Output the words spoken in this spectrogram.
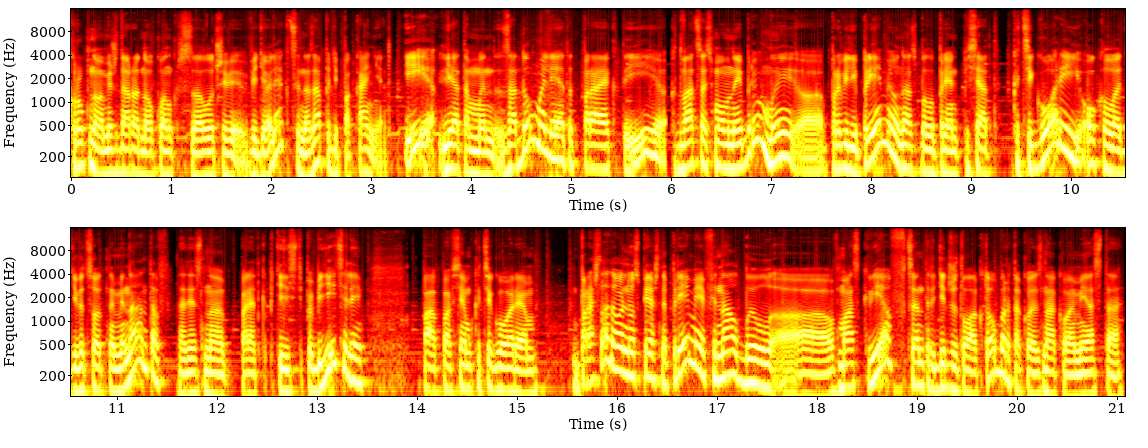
крупного международного конкурса лучшей видеолекции на Западе пока нет. И летом мы задумали этот проект, и к 28 ноября мы э, провели премию. У нас было примерно 50 категорий, около 900 номинантов, соответственно, порядка 50 победителей по, по всем категориям. Прошла довольно успешно премия. Финал был э, в Москве, в центре Digital October, такое знаковое место.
